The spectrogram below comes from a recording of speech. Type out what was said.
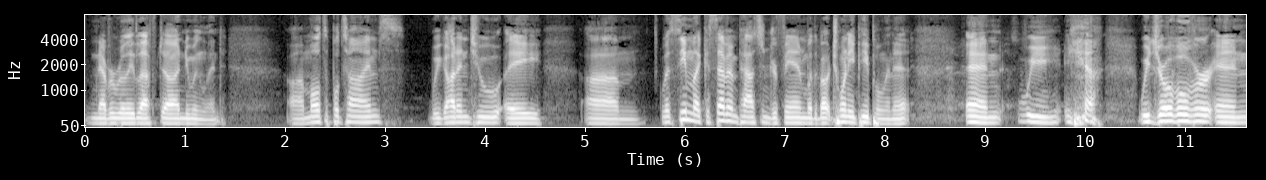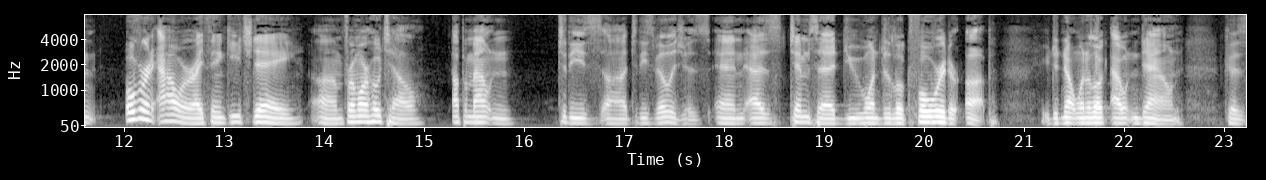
never really left uh, New England. Uh, multiple times, we got into a um, what seemed like a seven-passenger van with about 20 people in it, and we yeah we drove over and over an hour I think each day um, from our hotel up a mountain to these uh, to these villages. And as Tim said, you wanted to look forward or up. You did not want to look out and down because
